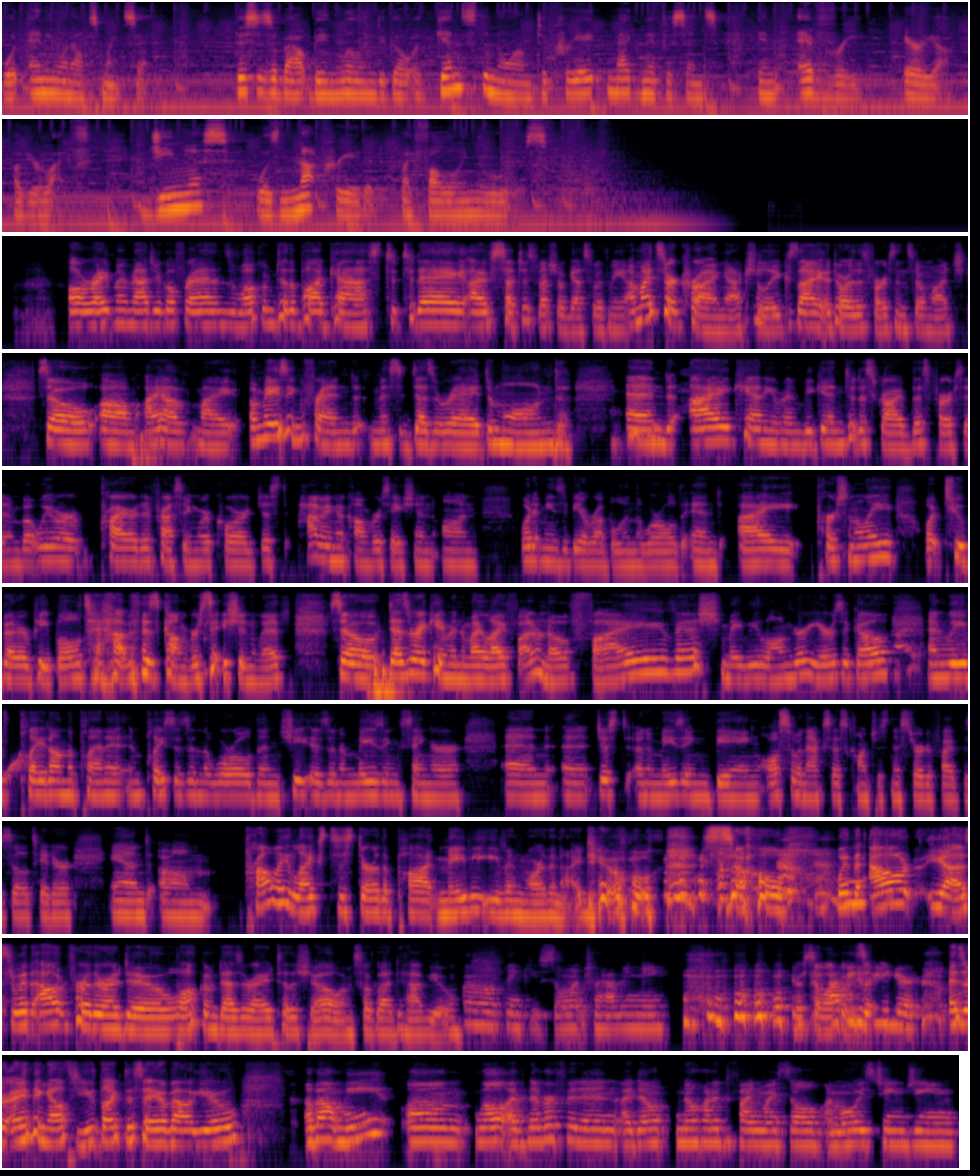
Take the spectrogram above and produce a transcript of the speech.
what anyone else might say. This is about being willing to go against the norm to create magnificence in every area of your life. Genius was not created by following the rules. All right, my magical friends, welcome to the podcast. Today, I have such a special guest with me. I might start crying actually because I adore this person so much. So, um, I have my amazing friend, Miss Desiree Demonde, and I can't even begin to describe this person. But we were prior to pressing record, just having a conversation on what it means to be a rebel in the world. And I personally, what two better people to have this conversation with? So Desiree came into my life, I don't know, five ish, maybe longer years ago. And we've played on the planet and places in the world. And she is an amazing singer and uh, just an amazing being, also an access consciousness certified facilitator. And um, probably likes to stir the pot maybe even more than I do. so without yes, without further ado, welcome Desiree to the show. I'm so glad to have you. Oh, thank you so much for having me. You're so welcome. Happy to be here. Is there anything else you'd like to say about you? About me, um, well, I've never fit in. I don't know how to define myself. I'm always changing.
